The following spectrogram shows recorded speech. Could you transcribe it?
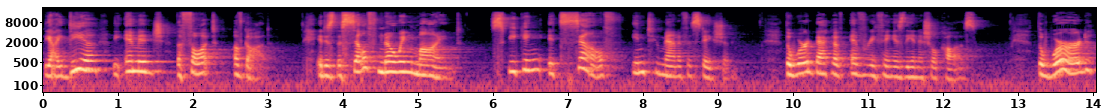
the idea, the image, the thought of God. It is the self knowing mind speaking itself into manifestation. The word back of everything is the initial cause. The word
